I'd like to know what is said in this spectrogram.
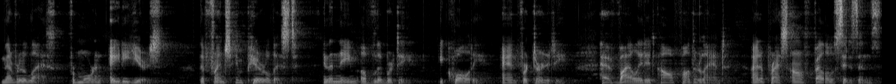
Nevertheless, for more than 80 years, the French imperialists, in the name of liberty, equality, and fraternity, have violated our fatherland and oppressed our fellow citizens.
